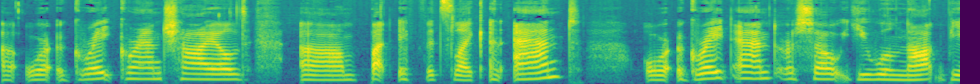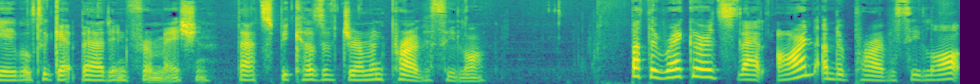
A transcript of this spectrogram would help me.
uh, or a great grandchild. Um, but if it's like an aunt or a great aunt or so, you will not be able to get that information. That's because of German privacy law. But the records that aren't under privacy law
